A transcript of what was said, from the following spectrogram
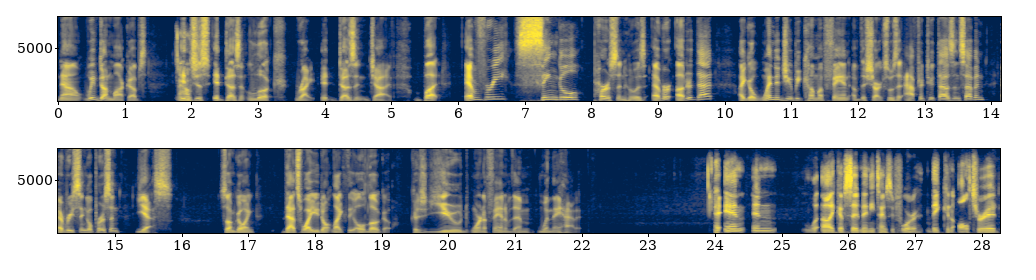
Now, we've done mock-ups. Uh-huh. It just it doesn't look right. It doesn't jive. But every single person who has ever uttered that, I go, "When did you become a fan of the Sharks? Was it after 2007?" Every single person? Yes. So I'm going, that's why you don't like the old logo because you weren't a fan of them when they had it. And and like I've said many times before, they can alter it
